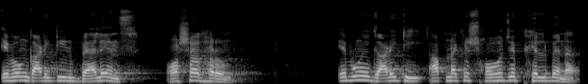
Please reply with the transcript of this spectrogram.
এবং গাড়িটির ব্যালেন্স অসাধারণ। এবং এই গাড়িটি আপনাকে সহজে ফেলবে না।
